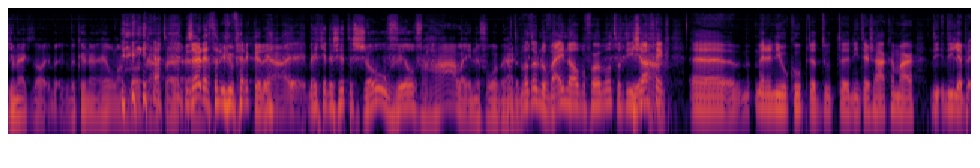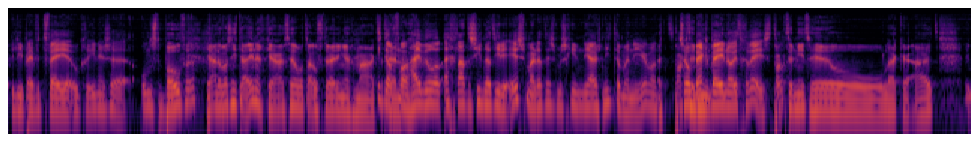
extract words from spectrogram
je merkt het al, we kunnen heel lang doorpraten. We zouden echt een uur verder kunnen. Ja, eh, weet je, er zitten zoveel verhalen in de voorbereiding. wat ook nog Wijndal bijvoorbeeld. Want die Ja. zag ik eh, met een nieuwe koep. Dat doet niet ter zake. Maar die, die liep, liep even twee Oekraïners eh, ondersteboven. Ja, dat was niet de enige keer. Hij heeft heel wat overtredingen gemaakt. Ik dacht En van, hij wil echt laten zien dat hij er is. Maar dat is misschien juist niet de manier. Want Het zo back ben je nooit geweest, toch? pakt er niet heel lekker uit. Eh,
